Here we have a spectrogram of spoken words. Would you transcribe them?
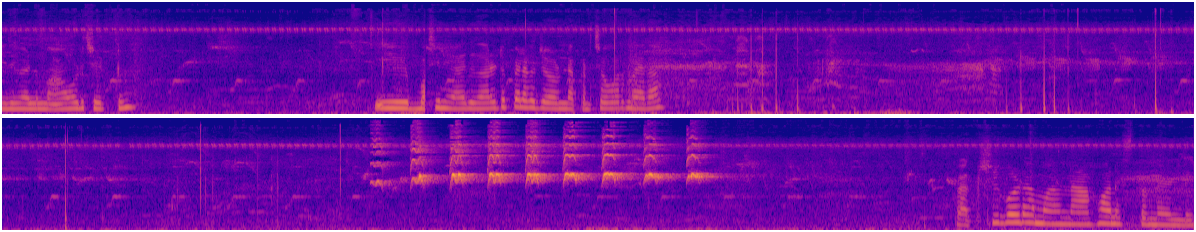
ఇదిగోండి మామిడి చెట్టు. ఈ అది అరటి పిల్లక చూడండి అక్కడ చివరి మీద. పక్షి కూడా మనల్ని ఆహ్వానిస్తుందండి.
